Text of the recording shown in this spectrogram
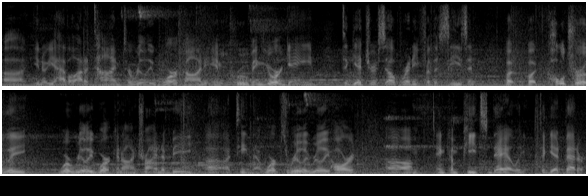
uh, you know, you have a lot of time to really work on improving your game to get yourself ready for the season. But, but culturally, we're really working on trying to be a team that works really, really hard um, and competes daily to get better.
